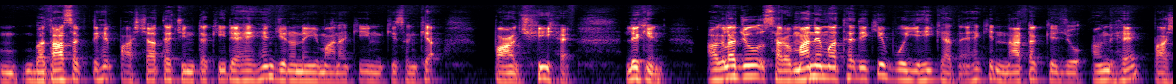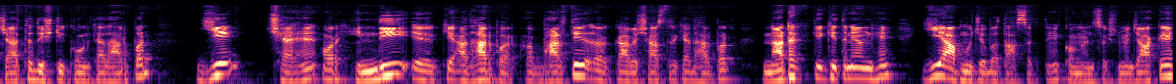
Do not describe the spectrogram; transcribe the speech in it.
बता सकते हैं। पाश्चात्य चिंतक ही रहे हैं, जिन्होंने ये माना कि इनकी संख्या पाँच ही है। लेकिन अगला जो सर्वमान्य मत है, देखिए, वो यही कहते हैं कि नाटक के जो अंग है, पाश्चात्य दृष्टिकोण के आधार पर, ये छः हैं और हिंदी के आधार पर भारतीय काव्यशास्त्र के आधार पर नाटक के कितने अंग हैं, ये आप मुझे बता सकते हैं कमेंट सेक्शन में जाके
